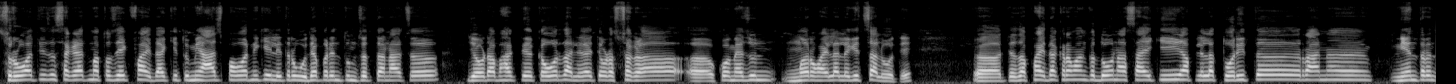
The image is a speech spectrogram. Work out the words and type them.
सुरुवातीचा सगळ्यात महत्त्वाचा एक फायदा की तुम्ही आज फवारणी केली तर उद्यापर्यंत तुमचं तणाचं जेवढा भाग ते कवर झालेला आहे तेवढा सगळा कोम्याजून मर व्हायला लगेच चालू होते. त्याचा फायदा क्रमांक दोन असा आहे की आपल्याला त्वरित रान नियंत्रण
